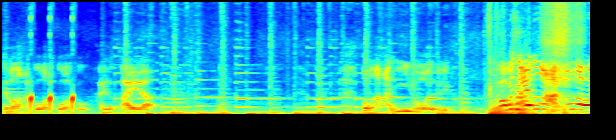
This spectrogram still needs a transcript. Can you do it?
你攞牙膏，牙膏，牙膏喺度，係啦。好牙煙喎，佢呢個。我冇睇到牙膏啊喂！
